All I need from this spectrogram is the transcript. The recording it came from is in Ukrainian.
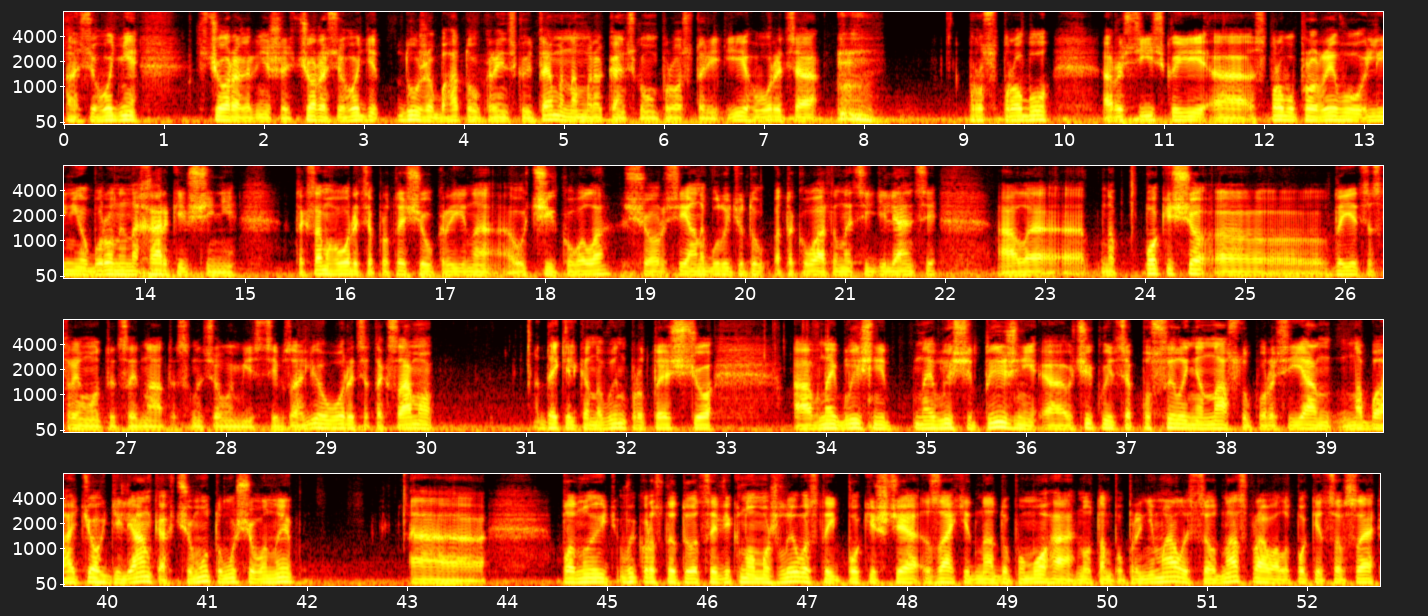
А сьогодні, вчора, верніше, вчора, сьогодні дуже багато української теми на американському просторі, і говориться про спробу російської е, спробу прориву лінії оборони на Харківщині. Так само говориться про те, що Україна очікувала, що росіяни будуть атакувати на цій ділянці, але на поки що е, вдається стримувати цей натиск на цьому місці. І взагалі говориться так само декілька новин про те, що в найближчі, найближчі тижні е, очікується посилення наступу росіян на багатьох ділянках. Чому? Тому що вони е, планують використати оце вікно можливостей, поки ще західна допомога ну там попринімалась, це одна справа, але поки це все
